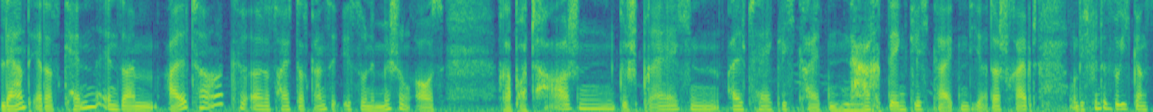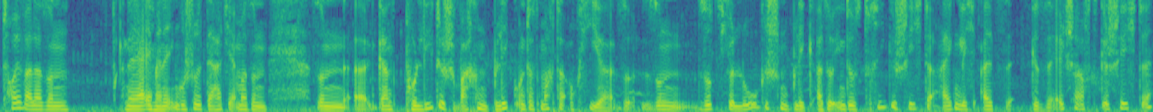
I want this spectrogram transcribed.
lernt er das kennen in seinem Alltag. Äh, das heißt, das Ganze ist so eine Mischung aus Reportagen, Gesprächen, Alltäglichkeiten, Nachdenklichkeiten, die er da schreibt. Und ich finde das wirklich ganz toll, weil er so ein naja, ich meine, Ingo Schulz, der hat ja immer so einen, so einen äh, ganz politisch wachen Blick und das macht er auch hier. So, so einen soziologischen Blick, also Industriegeschichte eigentlich als Gesellschaftsgeschichte.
